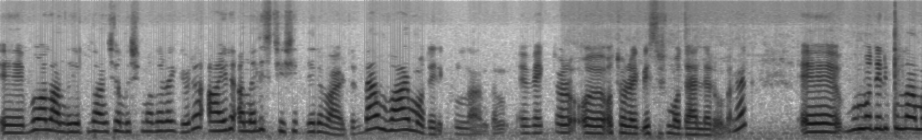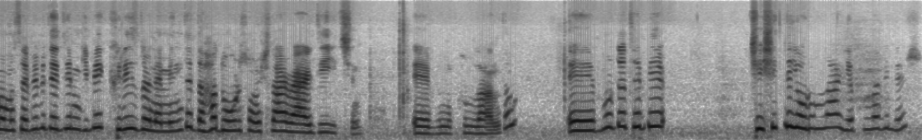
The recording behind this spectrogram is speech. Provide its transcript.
e, bu alanda yapılan çalışmalara göre ayrı analiz çeşitleri vardır. Ben VAR modeli kullandım, e, vektör e, otoregresif modeller olarak. E, bu modeli kullanmamın sebebi dediğim gibi kriz döneminde daha doğru sonuçlar verdiği için e, bunu kullandım. Ee, burada tabii çeşitli yorumlar yapılabilir.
